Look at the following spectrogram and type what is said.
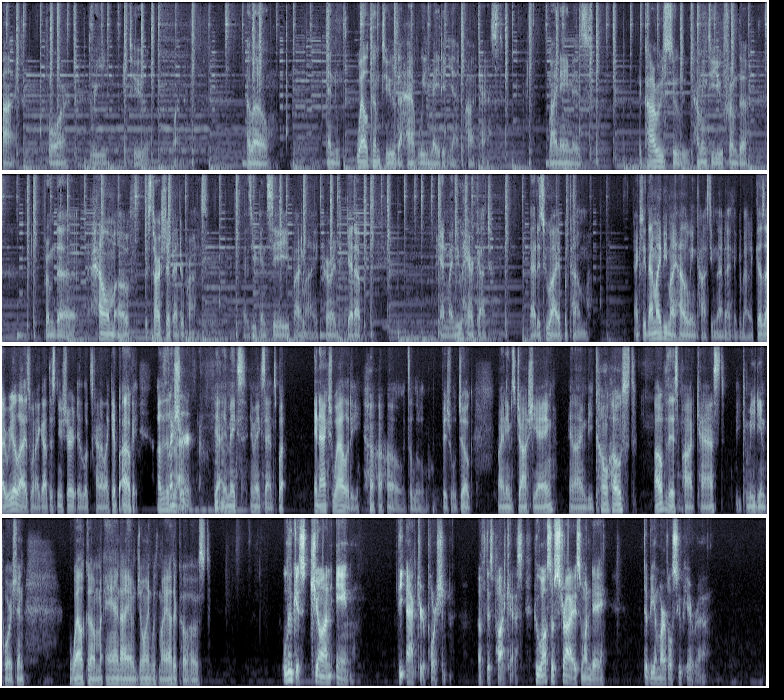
Five, four, three, two, one. Hello, and welcome to the Have We Made It Yet podcast. My name is Hikaru Sulu, coming to you from the from the helm of the Starship Enterprise. As you can see by my current getup and my new haircut, that is who I have become. Actually, that might be my Halloween costume now that I think about it. Because I realized when I got this new shirt, it looks kind of like it. But uh, okay, other than Nice that, shirt. yeah, it makes it makes sense. But in actuality, it's a little visual joke. My name is Josh Yang, and I'm the co-host of this podcast, the comedian portion. Welcome, and I am joined with my other co-host. Lucas John Ing, the actor portion of this podcast, who also strives one day to be a Marvel superhero.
